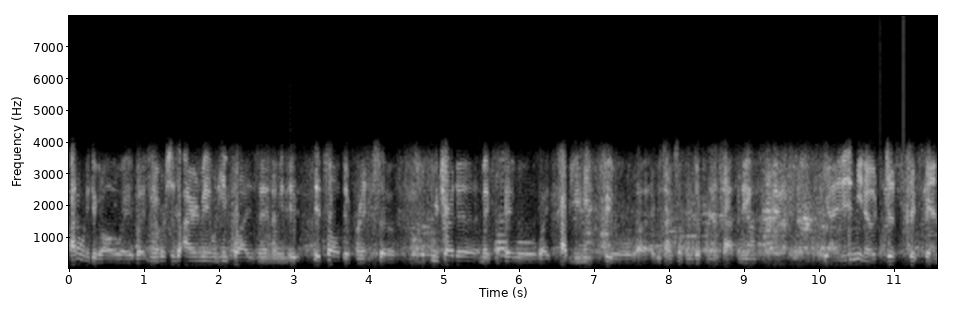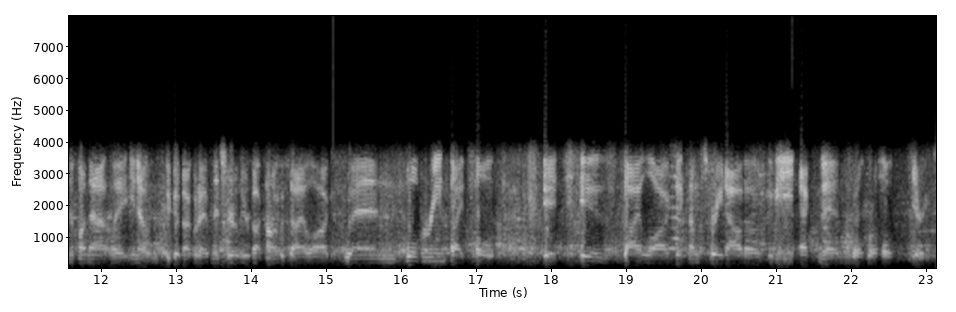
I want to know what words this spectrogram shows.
I don't want to give it all away, but you know, versus Iron Man when he flies in. I mean, it, it's all different. So we try to make the table like have a unique feel uh, every time something different is happening. Yeah, and, and you know, just to expand upon that, like you know, to go back what I mentioned earlier about comic book dialogue, when Wolverine fights Hulk, it is dialogue that comes straight out of the X-Men World War Hulk series.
